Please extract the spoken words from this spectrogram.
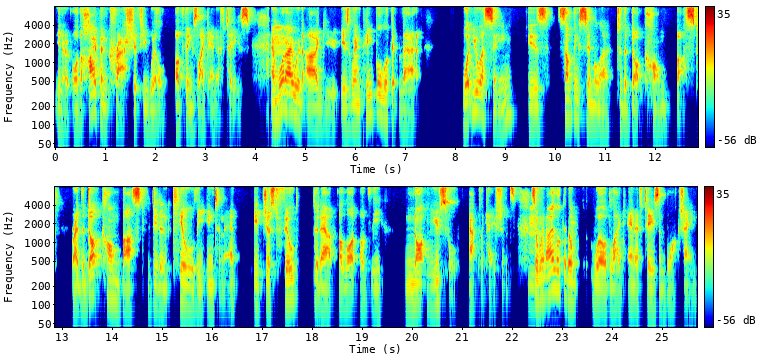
you know, or the hype and crash, if you will, of things like NFTs. And mm. what I would argue is when people look at that, what you are seeing is something similar to the dot com bust, right? The dot com bust didn't kill the internet, it just filtered out a lot of the not useful applications. Mm-hmm. So when I look at a world like NFTs and blockchain,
